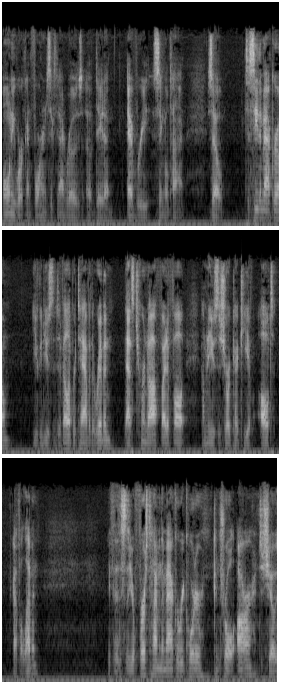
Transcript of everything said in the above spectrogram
only work on 469 rows of data every single time. So to see the macro, you could use the developer tab of the ribbon. That's turned off by default. I'm going to use the shortcut key of Alt F11. If this is your first time in the macro recorder, Control R to show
